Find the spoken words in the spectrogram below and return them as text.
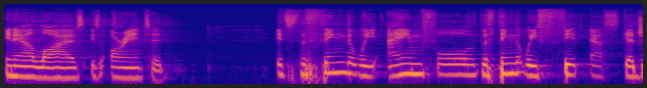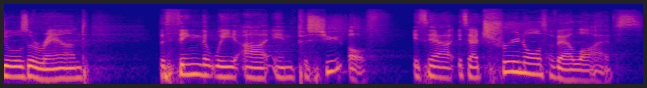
in our lives is oriented. It's the thing that we aim for, the thing that we fit our schedules around, the thing that we are in pursuit of. It's our, it's our true north of our lives.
